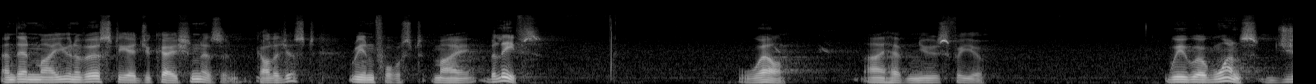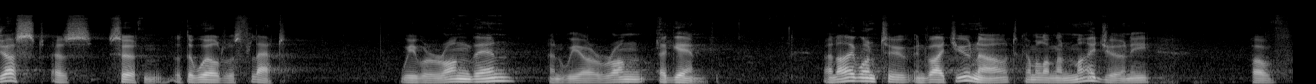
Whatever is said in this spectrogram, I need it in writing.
And then my university education as an ecologist reinforced my beliefs. Well, I have news for you. We were once just as certain that the world was flat. We were wrong then, and we are wrong again. And I want to invite you now to come along on my journey of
